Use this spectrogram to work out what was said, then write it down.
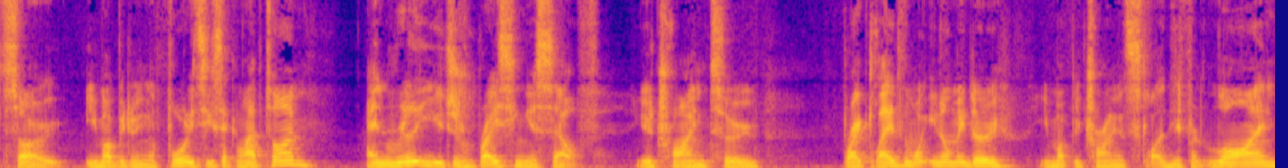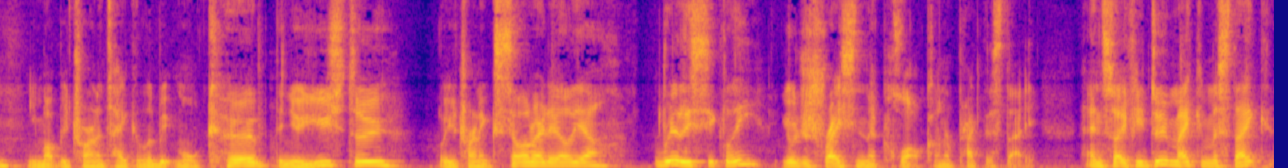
So you might be doing a 46 second lap time, and really you're just racing yourself. You're trying to brake later than what you normally do. You might be trying a slightly different line. You might be trying to take a little bit more curb than you're used to, or you're trying to accelerate earlier. Realistically, you're just racing the clock on a practice day. And so if you do make a mistake,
